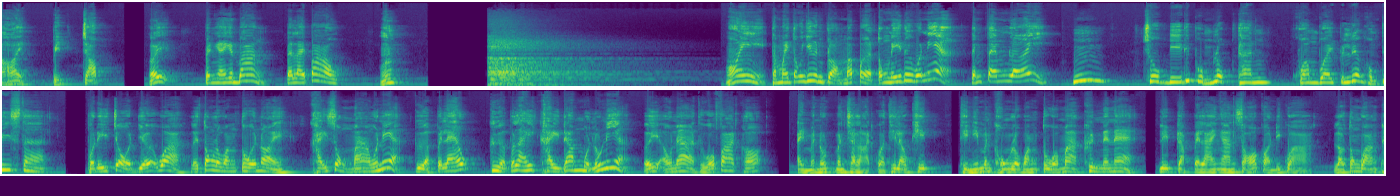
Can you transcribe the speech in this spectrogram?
ร้อย ปิดจ็อบ เฮ้ย เป็นไงกันบ้าง เป็นไรเปล่าหึโอ้ยทำไมต้องยื่นกล่องมาเปิดตรงนี้ด้วยวะเนี่ยเต็มๆเลย อืม โชคดีที่ผมหลบทัน ความไวเป็นเรื่องของปีศาจพอดีโจทย์เยอะว่ะเลยต้องระวังตัวหน่อย ใครส่งมาวะเนี่ย เกือบไปแล้ว เกือบอะไรไข่ดำหมดแล้วเนี่ย เอ้ยเอาหน้าถือว่าฟาดเคราะห์ ไอ้มนุษย์มันฉลาดกว่าที่เราคิด ทีนี้มันคงระวังตัวมากขึ้นแน่ๆ รีบกลับไปรายงานซอก่อนดีกว่า เราต้องวางแผ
